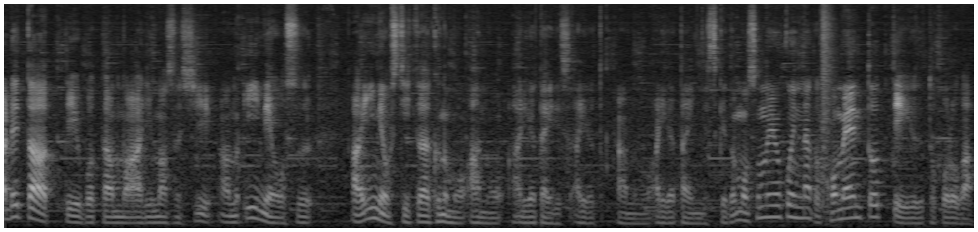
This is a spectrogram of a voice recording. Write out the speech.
あ、レターっていうボタンもありますし、あの、いいねを押す、あ、いいねを押していただくのも、あの、ありがたいです。ありがと、あの、ありがたいんですけども、その横になんかコメントっていうところが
